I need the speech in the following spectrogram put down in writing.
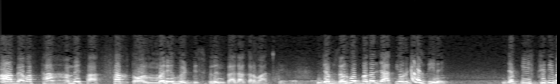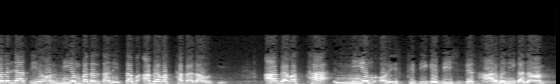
अव्यवस्था हमेशा सख्त और मरे हुए डिसिप्लिन पैदा करवाते हैं। जब ज़रूरत बदल जाती है और निकलती नहीं, जबकि स्थिति बदल जाती है और नियम बदलता नहीं, तब अव्यवस्था पैदा होती है। अव्यवस्था, नियम और स्थिति के बीच डिसहारमनी का नाम है।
